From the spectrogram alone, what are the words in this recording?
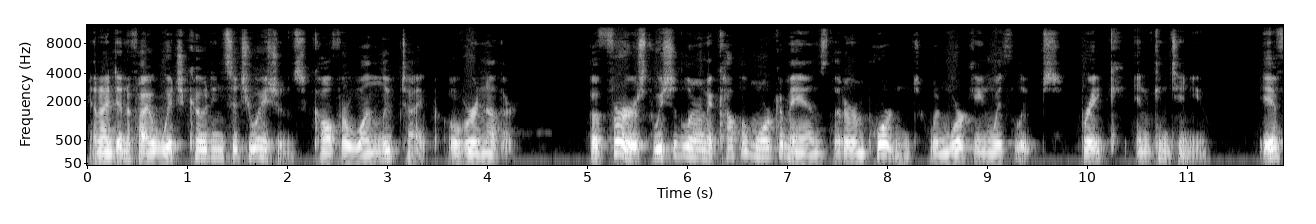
and identify which coding situations call for one loop type over another. But first, we should learn a couple more commands that are important when working with loops, break and continue. If,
